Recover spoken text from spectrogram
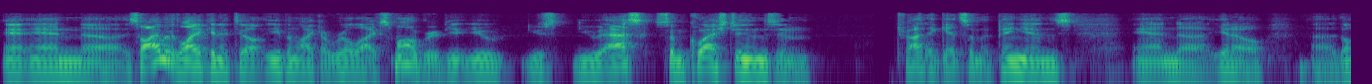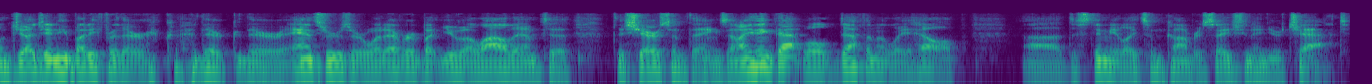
and, and uh, so I would liken it to even like a real life small group. You you you you ask some questions and try to get some opinions and uh, you know uh, don't judge anybody for their their their answers or whatever but you allow them to to share some things. And i think that will definitely help uh, to stimulate some conversation in your chat.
